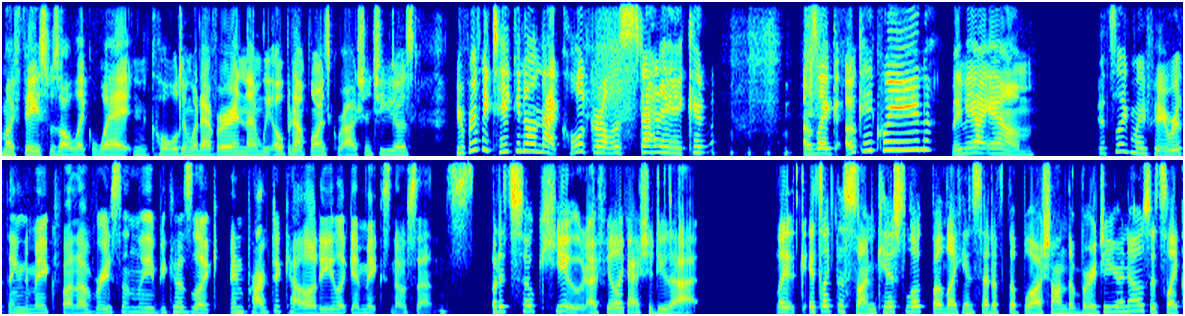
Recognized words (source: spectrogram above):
my face was all like wet and cold and whatever. And then we opened up Lauren's garage and she goes, You're really taking on that cold girl aesthetic. I was like, Okay, Queen, maybe I am. It's like my favorite thing to make fun of recently because like in practicality, like it makes no sense. But it's so cute. I feel like I should do that. Like it's like the sun kissed look, but like instead of the blush on the bridge of your nose, it's like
